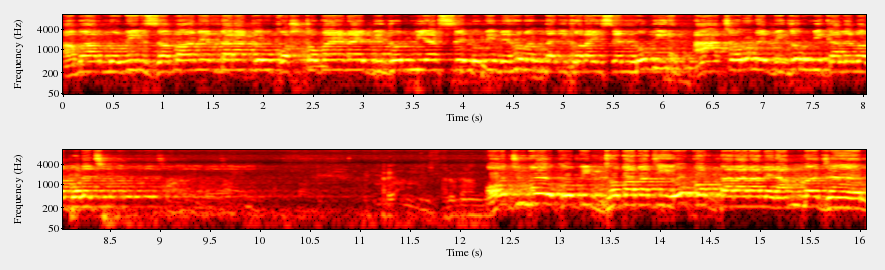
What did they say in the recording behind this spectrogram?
আমার নবীর জবানের দ্বারা কেউ কষ্ট পায় নাই বিধর্মী আসছে নবী মেহমানদারি করাইছেন নবীর আচরণে বিধর্মী কালেমা পড়েছে। অযুবক ও বৃদ্ধ বাবাজি ও পর্দার আড়ালের আম্মা যান।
